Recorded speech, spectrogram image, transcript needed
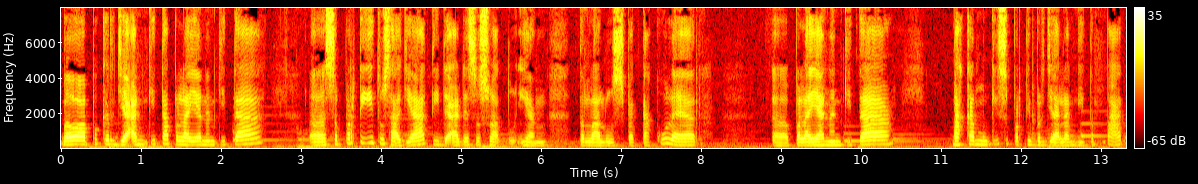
bahwa pekerjaan kita, pelayanan kita uh, seperti itu saja, tidak ada sesuatu yang terlalu spektakuler. Uh, pelayanan kita bahkan mungkin seperti berjalan di tempat.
